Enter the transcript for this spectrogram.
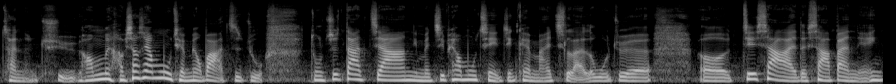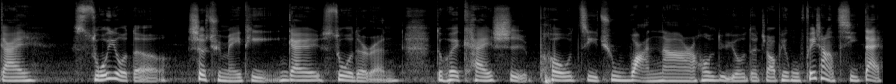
才能去，好像好像现在目前没有办法自助。总之，大家你们机票目前已经可以买起来了，我觉得呃，接下来的下半年应该。所有的社群媒体，应该所有的人都会开始 po 自己去玩啊，然后旅游的照片，我非常期待。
